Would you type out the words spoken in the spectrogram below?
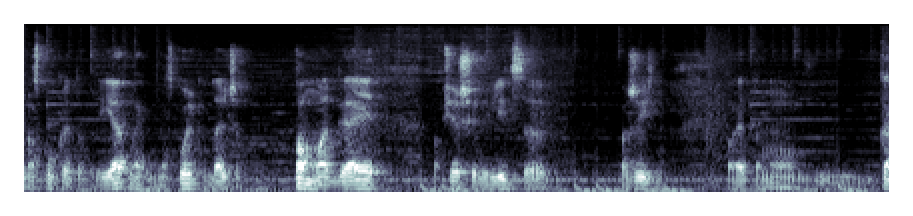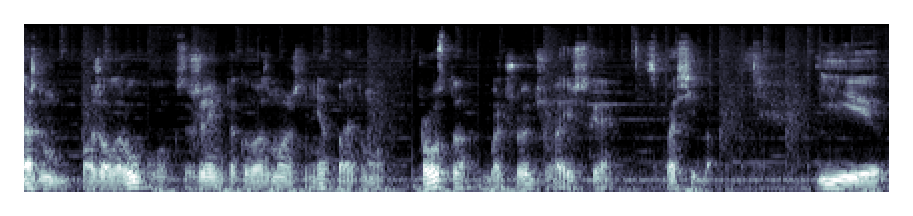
насколько это приятно, насколько дальше помогает вообще шевелиться по жизни. Поэтому каждому пожал руку, к сожалению, такой возможности нет, поэтому просто большое человеческое спасибо. И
